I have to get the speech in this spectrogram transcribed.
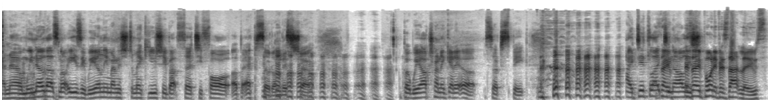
I know and we know that's not easy we only managed to make usually about 34 a episode on this show but we are trying to get it up so to speak I did like No, Denali's there's no point if it's that loose.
